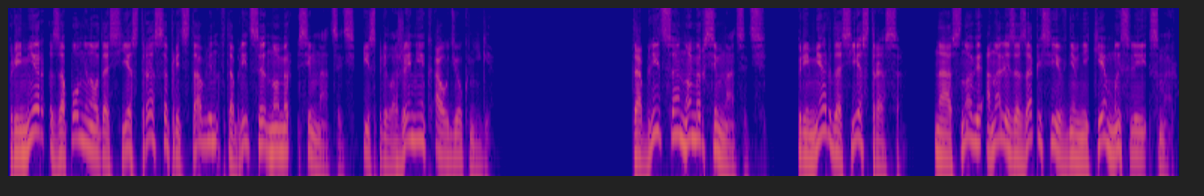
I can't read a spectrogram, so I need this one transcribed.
Пример заполненного досье стресса представлен в таблице номер 17 из приложения к аудиокниге. Таблица номер 17. Пример досье стресса на основе анализа записей в дневнике мыслей СМЭР.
